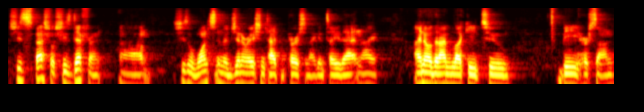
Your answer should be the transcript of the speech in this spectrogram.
she's special. She's different. Um, she's a once in a generation type of person. I can tell you that, and I I know that I'm lucky to be her son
